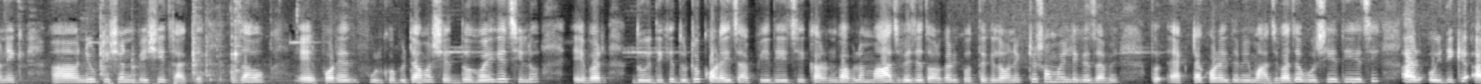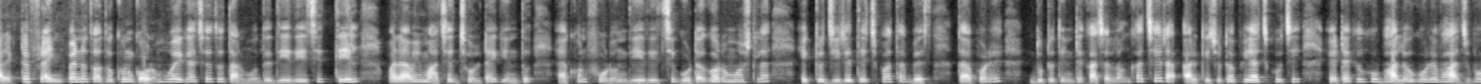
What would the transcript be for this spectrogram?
অনেক নিউট্রিশন বেশি থাকে। যা হোক, এরপরে ফুলকপিটা আমার সেদ্ধ হয়ে গেছিল। এবার দুই দিকে দুটো কড়াই চাপিয়ে দিয়েছি, কারণ ভাবলাম মাছ ভেজে তরকারি করতে গেলে অনেকটা সময় লেগে যাবে। তো একটা কড়াইতে আমি মাছ ভাজা বসিয়ে দিয়েছি। আর ওইদিকে আরেকটা ফ্রাইং প্যানও ততক্ষণ গরম হয়ে গেছে, তো তার মধ্যে দিয়ে দিয়েছি তেল। মানে আমি মাছের ঝোলটাই কিন্তু এখন ফোড়ন দিয়ে দিচ্ছি গোটা গরম মশলা, একটু জিরে তেজপাতা বেশ তারপরে দুটো তিনটে কাঁচা লঙ্কা চেরা আর কিছুটা পেঁয়াজ কুচি। এটাকে খুব ভালো করে ভাজবো।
